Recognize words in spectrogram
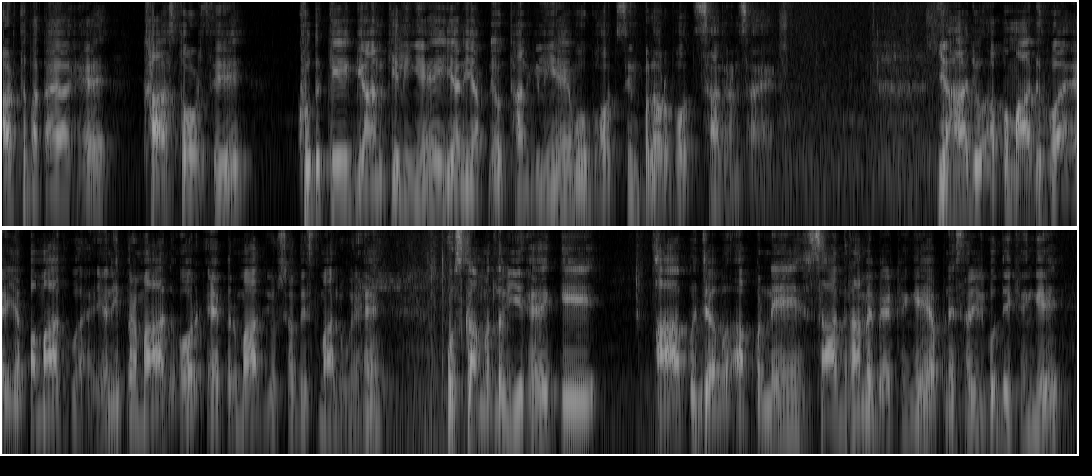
अर्थ बताया है, खास तौर से खुद के ज्ञान के लिए, यानी अपने उत्थान के लिए, वो बहुत सिंपल और बहुत साधारण सा है। यहाँ जो अपमाद हुआ है, या पमाद हुआ है, यानी प्रमाद और अप्रमाद जो शब्द इस्तेमाल हुए हैं, उसका मतलब ये है कि आप जब अपने साधना में बैठेंगे, अपने शरीर को देखेंगे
